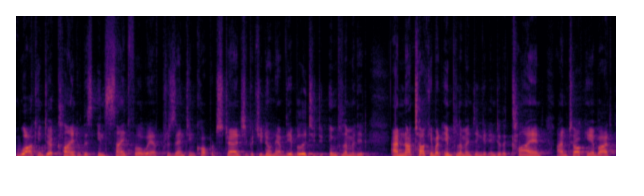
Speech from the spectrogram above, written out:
walk into a client with this insightful way of presenting corporate strategy, but you don't have the ability to implement it, I'm not talking about implementing it into the client, I'm talking about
